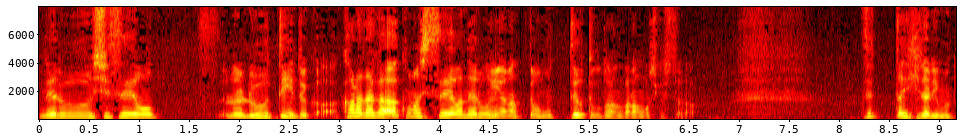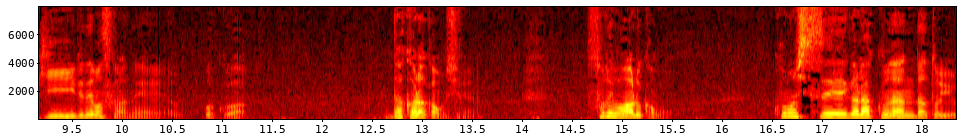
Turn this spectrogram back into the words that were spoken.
寝る姿勢をルーティンというか体がこの姿勢は寝るんやなって思ってるってことなんかなもしかしたら。絶対左向きで寝ますからね僕は。だからかもしれん。それはあるかも。この姿勢が楽なんだという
